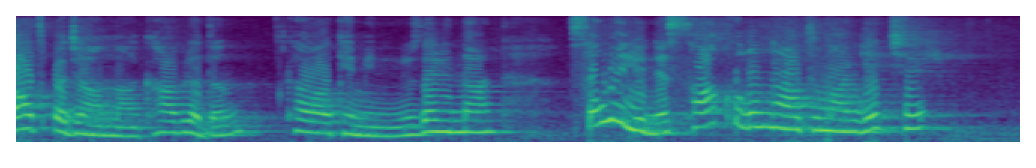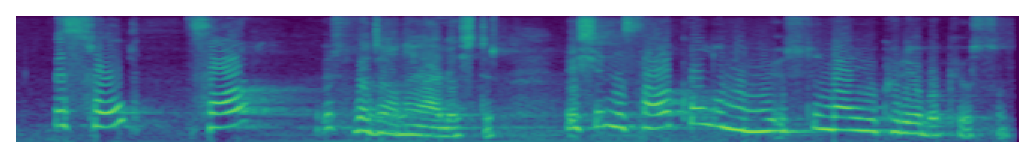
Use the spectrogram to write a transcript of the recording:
alt bacağından kavradın. Kaval kemiğinin üzerinden. Sol elini sağ kolunun altından geçir. Ve sol sağ üst bacağına yerleştir. Ve şimdi sağ kolunun üstünden yukarıya bakıyorsun.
